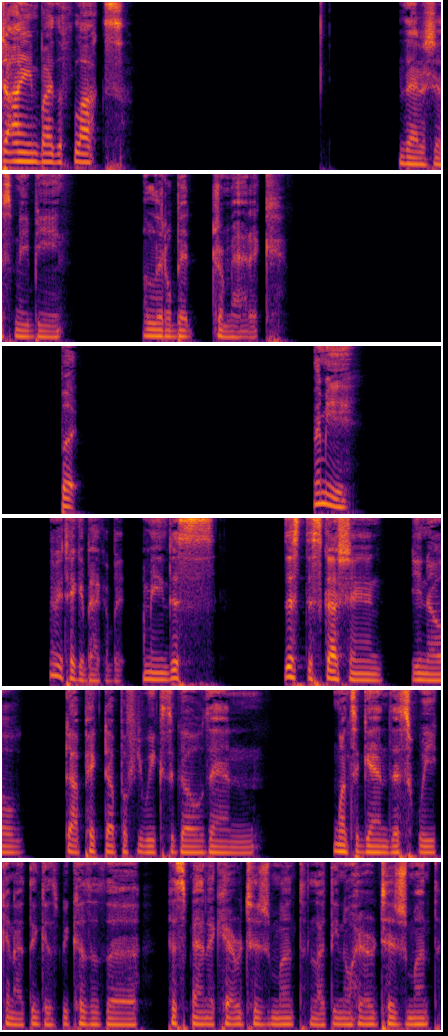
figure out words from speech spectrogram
dying by the flocks. That is just me being a little bit dramatic. But let me let me take it back a bit. I mean, this this discussion, you know, got picked up a few weeks ago, then once again this week, and I think it's because of the Hispanic Heritage Month, Latino Heritage Month,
